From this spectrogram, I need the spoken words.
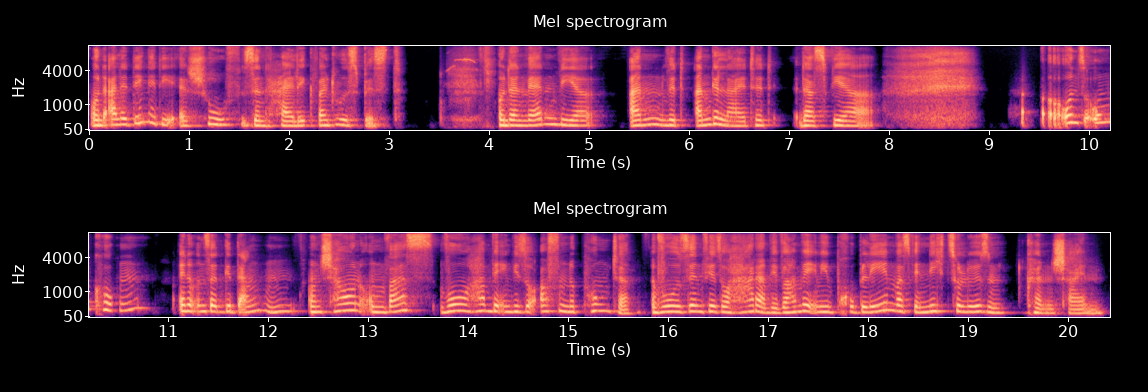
Und alle Dinge, die er schuf, sind heilig, weil du es bist. Und dann werden wir an, wird angeleitet, dass wir uns umgucken in unseren Gedanken und schauen, um was, wo haben wir irgendwie so offene Punkte? Wo sind wir so hadern? Wo haben wir irgendwie ein Problem, was wir nicht zu lösen können scheinen?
